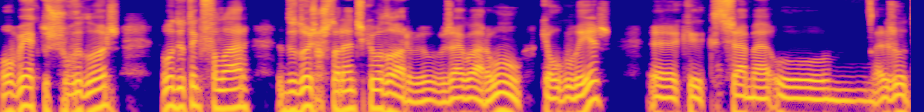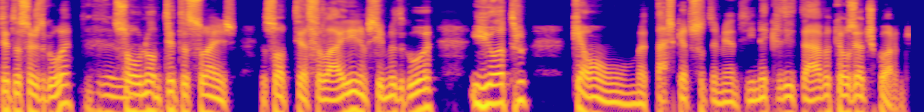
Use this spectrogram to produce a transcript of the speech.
ao Beco dos Chorradores, onde eu tenho que falar de dois restaurantes que eu adoro, já agora, um que é o Goês, uh, que, que, se chama o, as Tentações de Goa, só o nome Tentações, só apetece lá ir em cima de Goa, e outro que é uma tasca absolutamente inacreditável, que é o Zé dos Cornos.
